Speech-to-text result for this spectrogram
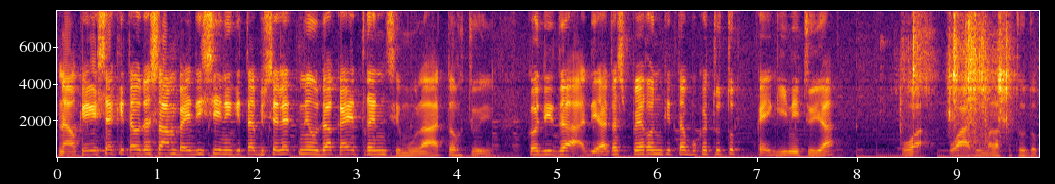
Nah oke okay guys ya kita udah sampai di sini kita bisa lihat ini udah kayak train simulator cuy. Kalau tidak di atas peron kita buka tutup kayak gini cuy ya. Wah, waduh malah ketutup.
